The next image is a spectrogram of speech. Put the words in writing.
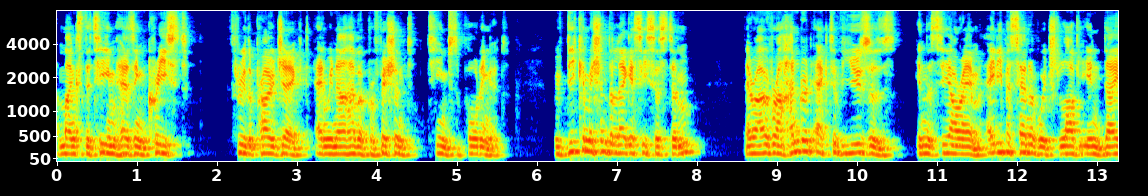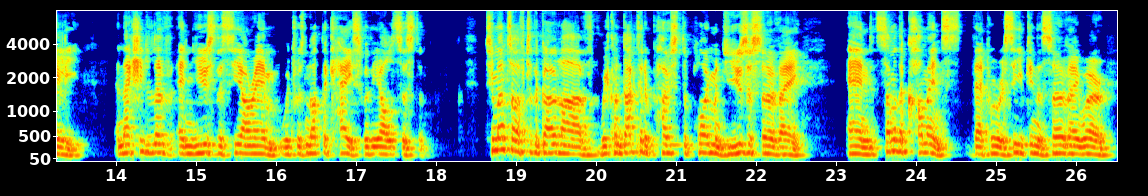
amongst the team has increased through the project, and we now have a proficient team supporting it. We've decommissioned the legacy system. There are over 100 active users in the CRM, 80% of which log in daily and actually live and use the CRM, which was not the case with the old system. Two months after the go live, we conducted a post deployment user survey and some of the comments that were received in the survey were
